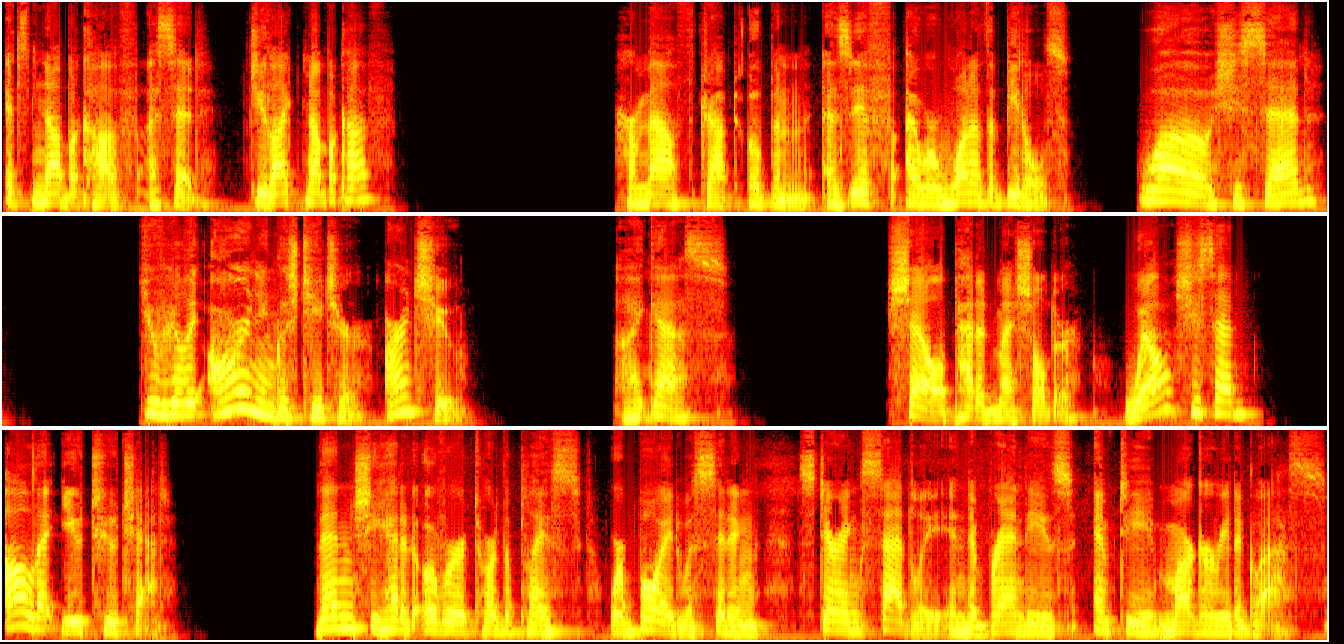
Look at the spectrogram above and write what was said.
It's Nabokov, I said. Do you like Nabokov? Her mouth dropped open as if I were one of the Beatles. Whoa, she said. You really are an English teacher, aren't you? I guess. Shell patted my shoulder. Well, she said, I'll let you two chat. Then she headed over toward the place where Boyd was sitting, staring sadly into Brandy's empty margarita glass.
